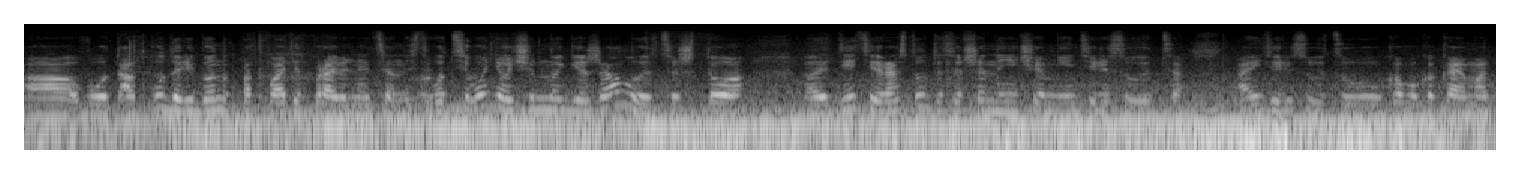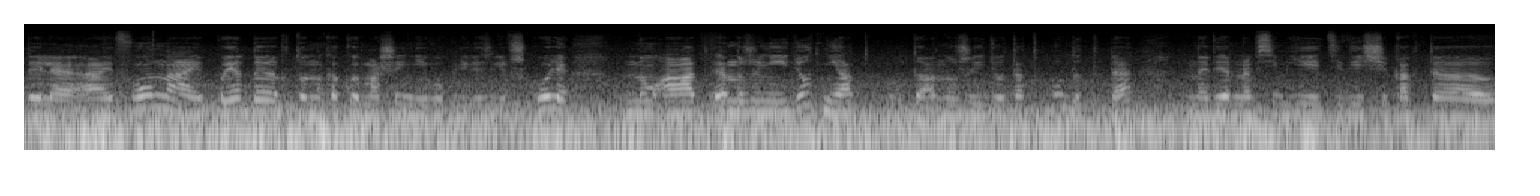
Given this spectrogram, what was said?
А, вот, откуда ребенок подхватит правильные ценности? Вот сегодня очень многие жалуются, что э, дети растут и совершенно ничем не интересуются. А интересуются у кого какая модель айфона, айпэда, кто на какой машине его привезли в школе. Ну, а от- оно же не идет ниоткуда, оно же идет откуда-то, да? Наверное, в семье эти вещи как-то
